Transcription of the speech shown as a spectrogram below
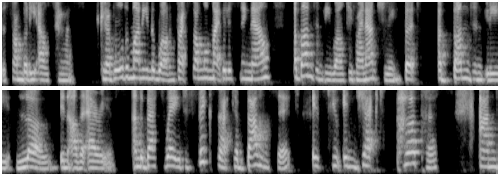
that somebody else has. Could have all the money in the world. In fact, someone might be listening now, abundantly wealthy financially, but abundantly low in other areas. And the best way to fix that, to balance it, is to inject purpose and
